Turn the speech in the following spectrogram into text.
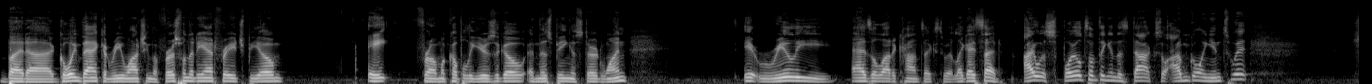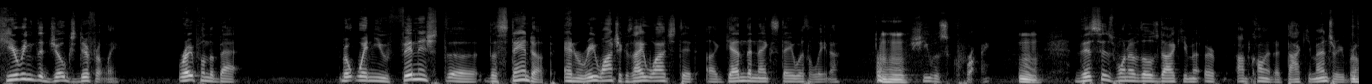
but uh, going back and rewatching the first one that he had for HBO, eight from a couple of years ago, and this being his third one, it really adds a lot of context to it. Like I said, I was spoiled something in this doc, so I'm going into it hearing the jokes differently, right from the bat. But when you finish the the stand up and rewatch it, because I watched it again the next day with Alina, she was crying. This is one of those document, or I'm calling it a documentary, bro.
